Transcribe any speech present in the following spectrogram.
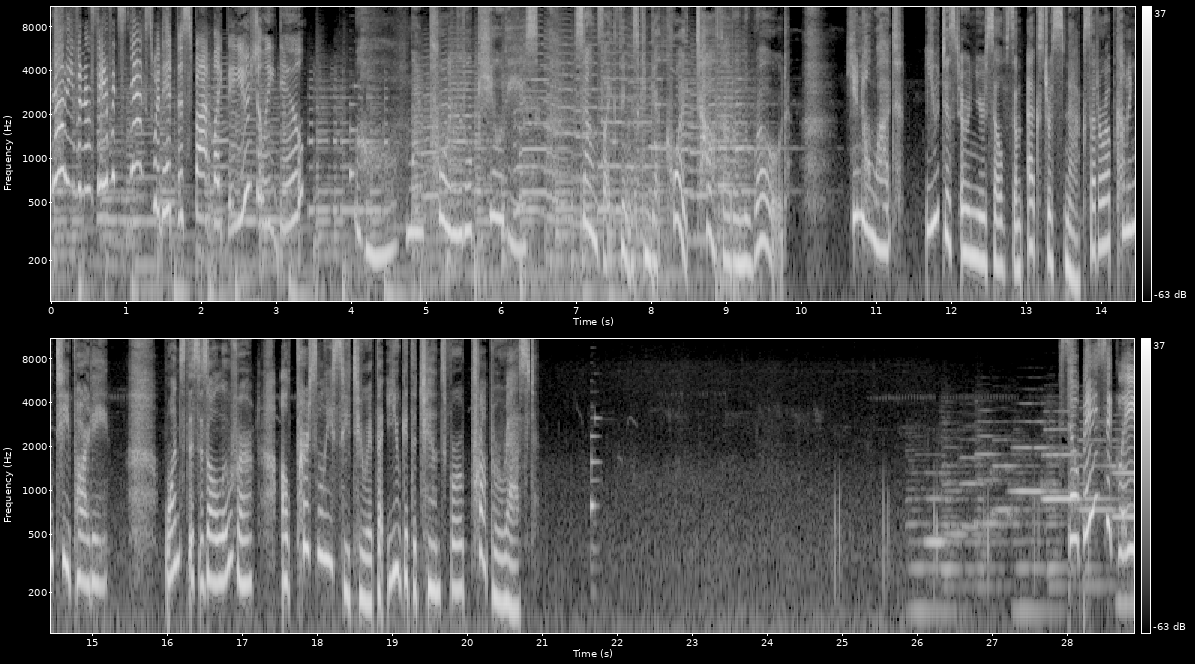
Not even her favorite snacks would hit the spot like they usually do. Oh, my poor little cuties. Sounds like things can get quite tough out on the road. You know what? You just earn yourself some extra snacks at our upcoming tea party. Once this is all over, I'll personally see to it that you get the chance for a proper rest. Basically,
